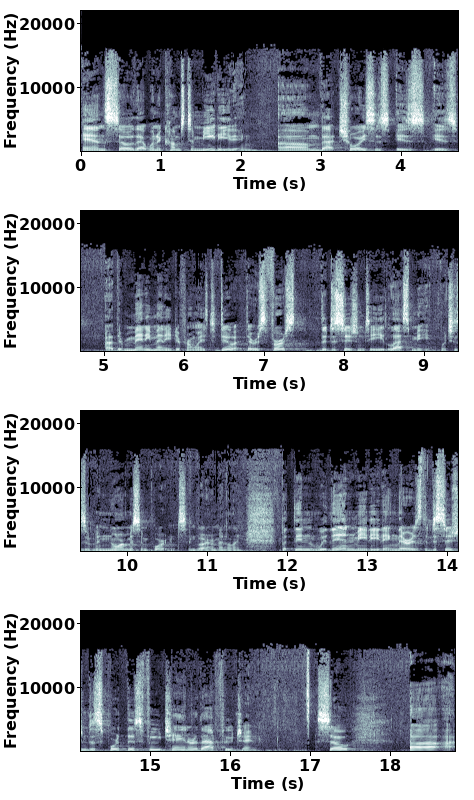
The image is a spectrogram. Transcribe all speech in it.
And so that when it comes to meat eating, um, that choice is, is, is uh, there are many, many different ways to do it. There is first the decision to eat less meat, which is of enormous importance environmentally. But then within meat eating, there is the decision to support this food chain or that food chain. So uh,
